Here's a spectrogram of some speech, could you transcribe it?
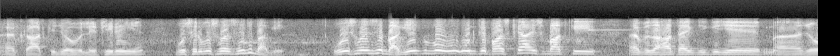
करात की जो लेती रही हैं, वो सिर्फ़ उस वजह से नहीं भागी। वो इस वजह से भागी कि वो उनके पास क्या इस बात की वजाहत है जी कि ये जो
